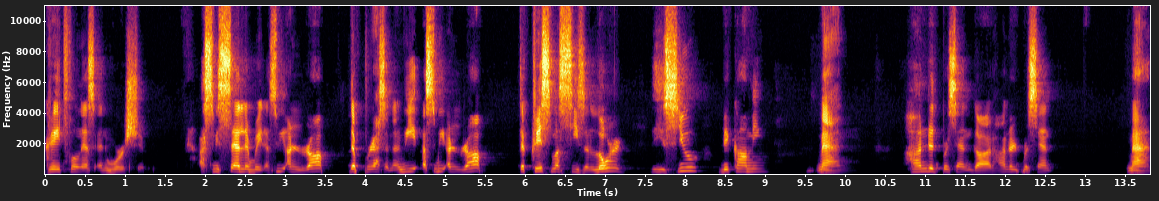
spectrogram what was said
gratefulness and worship. As we celebrate, as we unwrap the present, and we as we unwrap the Christmas season, Lord, is you becoming man. 100% God, 100% man.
